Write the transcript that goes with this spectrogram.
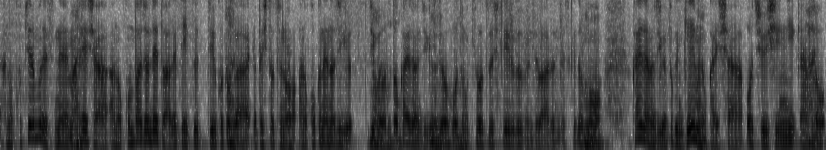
あのこちらもですね、まあ、弊社、はい、あのコンバージョンレートを上げていくっていうことが、やっぱり一つのあの国内の事業事業と海外の事業、両方とも共通している部分ではあるんですけども、うん、海外の事業、特にゲームの会社を中心に、あの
